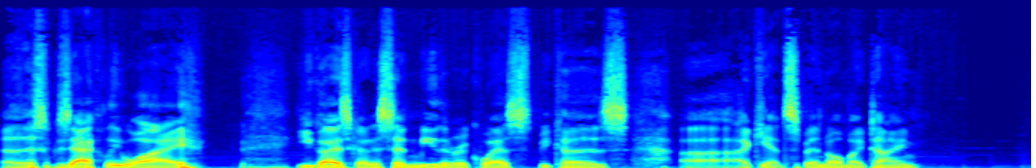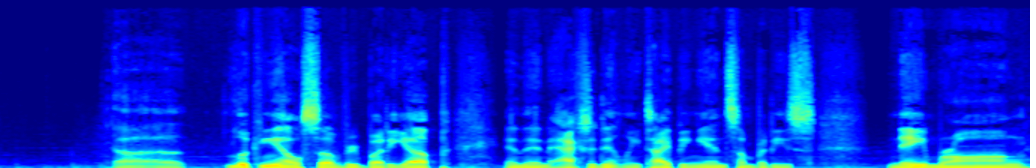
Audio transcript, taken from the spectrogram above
Uh, that's exactly why you guys got to send me the request because uh, I can't spend all my time uh, looking else everybody up and then accidentally typing in somebody's name wrong.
